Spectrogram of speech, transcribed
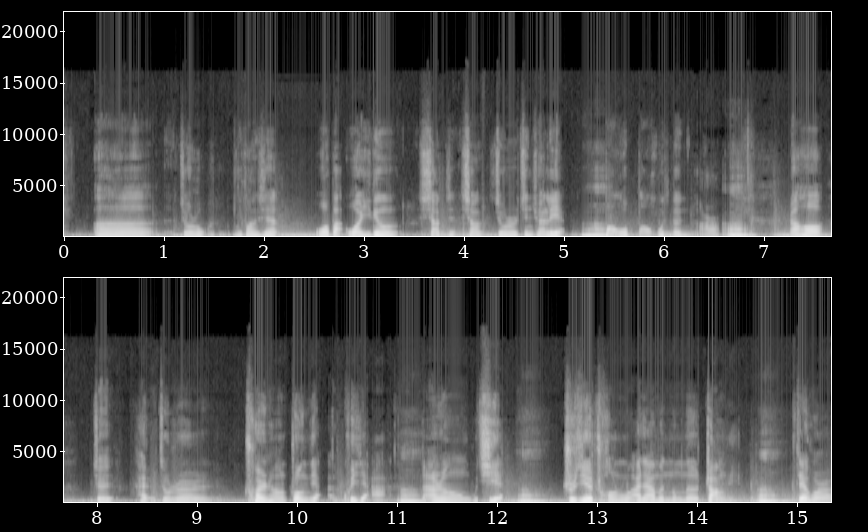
呃，就是你放心，我把我一定想尽想就是尽全力啊保护保护你的女儿。嗯。然后就开就是穿上装甲盔甲，嗯。拿上武器，嗯。直接闯入阿伽门农的帐里。嗯。这会儿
